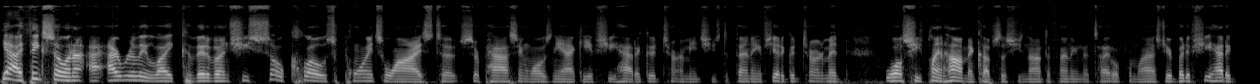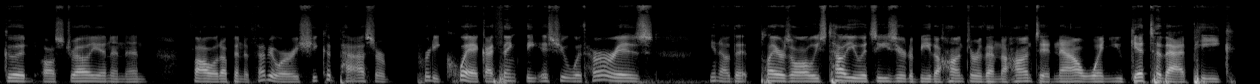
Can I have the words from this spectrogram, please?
Yeah, I think so, and I, I really like Kvitova, and she's so close points wise to surpassing Wozniacki if she had a good turn. I mean, she's defending. If she had a good tournament, well, she's playing Hopman Cup, so she's not defending the title from last year. But if she had a good Australian and then followed up into February, she could pass her pretty quick. I think the issue with her is, you know, that players will always tell you it's easier to be the hunter than the hunted. Now, when you get to that peak,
